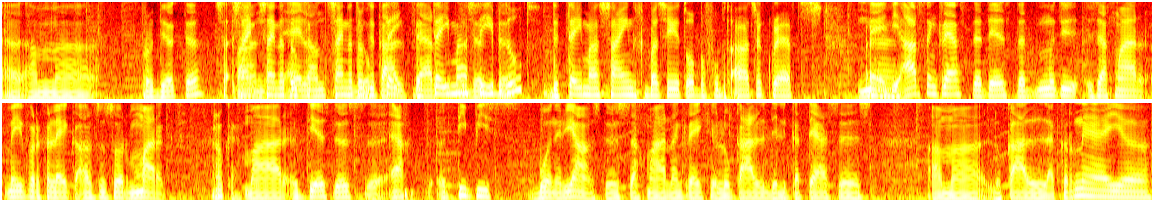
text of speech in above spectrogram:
ja, um, eh, producten. Zijn, zijn dat ook, de, zijn dat ook de, the- thema's die je bedoelt? De thema's zijn gebaseerd op bijvoorbeeld arts and crafts. Nee, Eh, die arts en crafts, dat, is, dat moet u zeg maar mee vergelijken als een soort markt. Oké. Maar het is dus eh, echt eh, typisch Bonaireaans. Dus zeg maar, dan krijg je lokale delicatesses, um, lokale lekkernijen,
